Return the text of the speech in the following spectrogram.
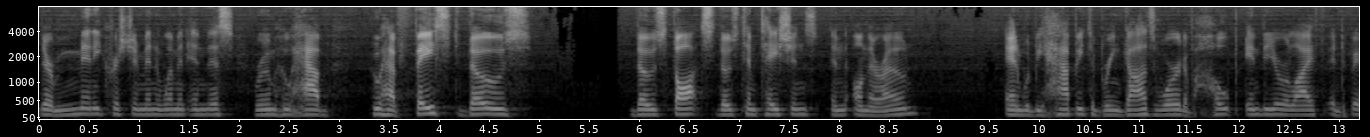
there are many Christian men and women in this room who have, who have faced those, those thoughts, those temptations in, on their own and would be happy to bring God's word of hope into your life. And, to,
